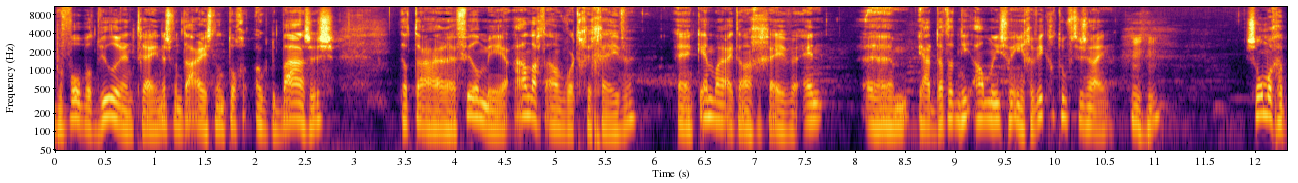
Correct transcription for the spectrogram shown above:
bijvoorbeeld wielrentrainers, want daar is dan toch ook de basis, dat daar veel meer aandacht aan wordt gegeven en kenbaarheid aan gegeven. En ehm, ja, dat het niet allemaal niet zo ingewikkeld hoeft te zijn. Sommige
